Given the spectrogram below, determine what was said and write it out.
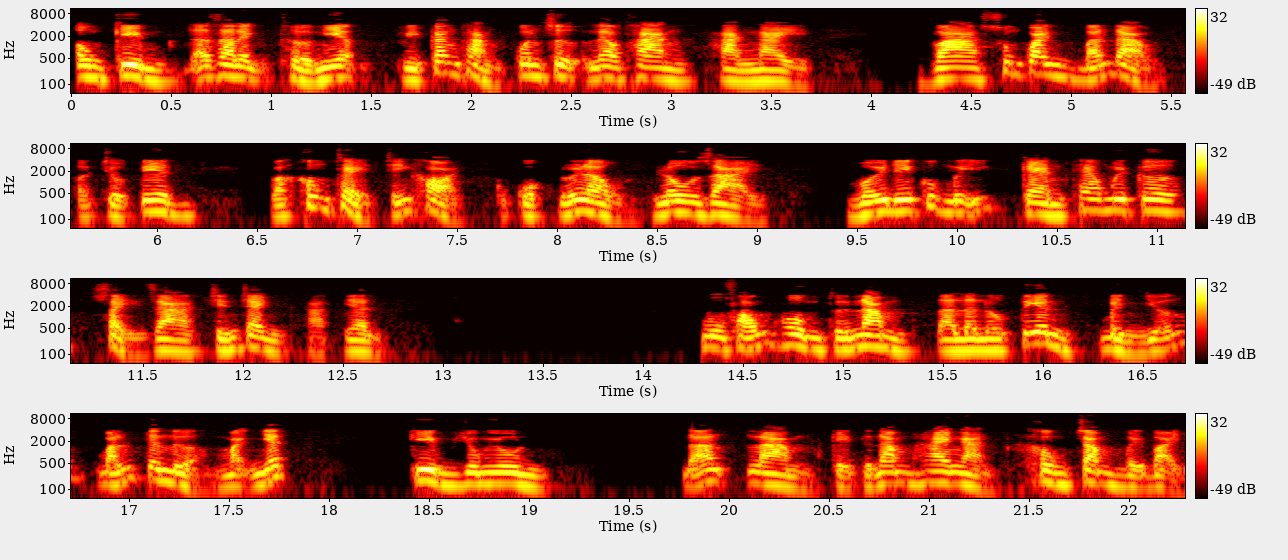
Ông Kim đã ra lệnh thử nghiệm vì căng thẳng quân sự leo thang hàng ngày và xung quanh bán đảo ở Triều Tiên và không thể tránh khỏi cuộc đối đầu lâu dài với đế quốc Mỹ kèm theo nguy cơ xảy ra chiến tranh hạt nhân. Vụ phóng hôm thứ Năm là lần đầu tiên Bình Nhưỡng bắn tên lửa mạnh nhất Kim Jong-un đã làm kể từ năm 2017.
